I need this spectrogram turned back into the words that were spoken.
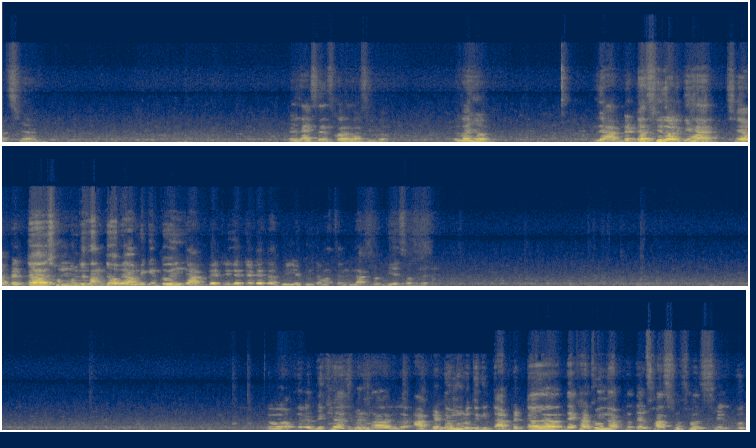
আচ্ছা। লাইসেন্স করা যাচ্ছে তো। যাই হোক, যে আপডেটটা ছিল আর কি হ্যাঁ সেই আপডেটটা সম্বন্ধে জানতে হবে। আমি কিন্তু এই আপডেট রিলেটেড একটা ভিডিও কিন্তু আমার চ্যানেলে আপলোড দিয়েছি অলরেডি তো আপনারা দেখে আসবেন, আর আপডেটটা মূলত কি? আপডেটটা দেখার জন্য আপনাদের ফার্স্ট অফ অল ফেসবুক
